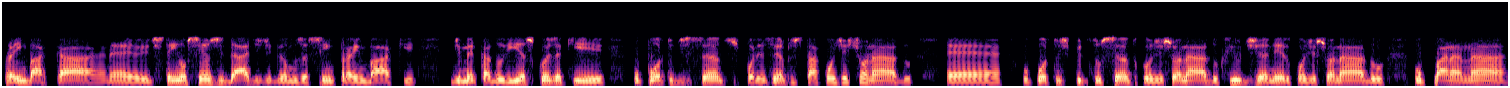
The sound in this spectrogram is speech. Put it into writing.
para embarcar, né? Eles têm ociosidade, digamos assim, para embarque de mercadorias, coisa que o Porto de Santos, por exemplo, está congestionado, é, o Porto do Espírito Santo congestionado, o Rio de Janeiro congestionado, o Paraná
